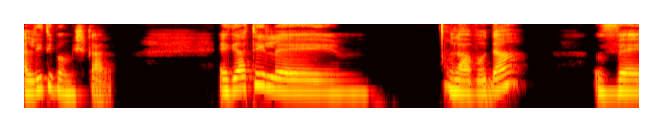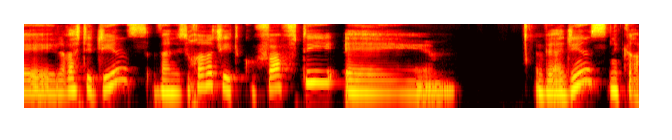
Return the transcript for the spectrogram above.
עליתי במשקל. הגעתי ל... לעבודה ולבשתי ג'ינס ואני זוכרת שהתכופפתי אה, והג'ינס נקרע.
